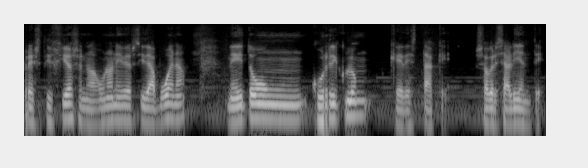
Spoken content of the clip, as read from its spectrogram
prestigioso en alguna universidad buena, necesito un currículum que destaque, sobresaliente,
